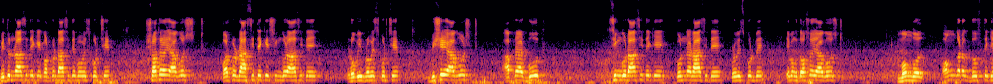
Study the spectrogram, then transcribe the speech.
মিথুন রাশি থেকে কর্কট রাশিতে প্রবেশ করছে। সতেরোই আগস্ট কর্কট রাশি থেকে সিংহ রাশিতে রবি প্রবেশ করছে। বিশে আগস্ট আপনার বুধ সিংহ রাশি থেকে কন্যা রাশিতে প্রবেশ করবে এবং দশই আগস্ট মঙ্গল অঙ্গারক দোষ থেকে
